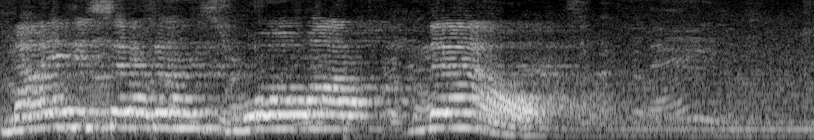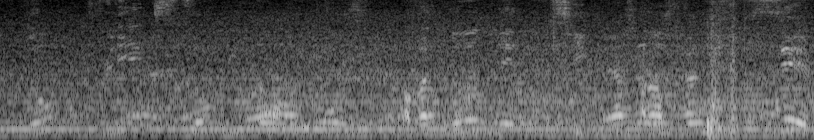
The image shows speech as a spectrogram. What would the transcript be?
90 seconds warm up now. Nein, du fliegst so. Aber nur den Sieg.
